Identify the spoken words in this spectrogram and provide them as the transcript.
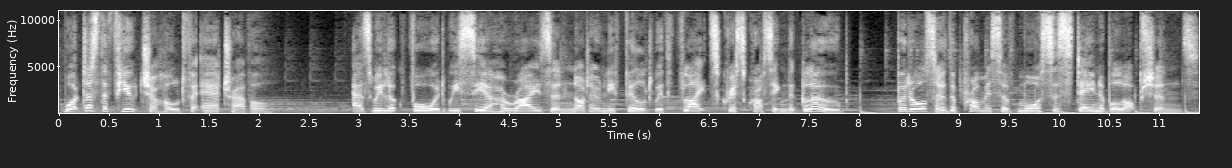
What does the future hold for air travel? As we look forward, we see a horizon not only filled with flights crisscrossing the globe, but also the promise of more sustainable options.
